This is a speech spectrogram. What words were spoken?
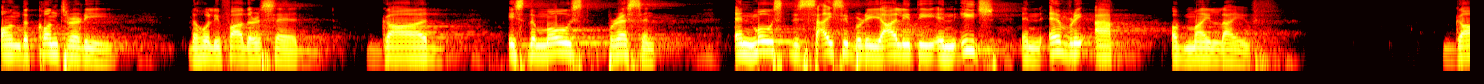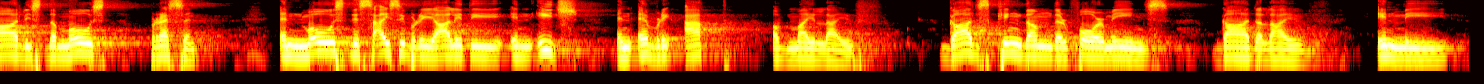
On the contrary, the Holy Father said, God is the most present and most decisive reality in each and every act of my life. God is the most present and most decisive reality in each and every act of my life. God's kingdom, therefore, means God alive in me,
